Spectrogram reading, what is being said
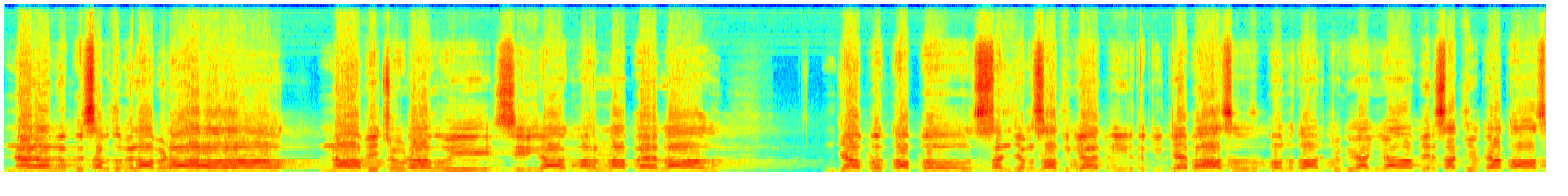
ਨਾਨਕ ਸ਼ਬਦ ਮਿਲਾਵੜਾ ਨਾ ਵਿਛੋੜਾ ਹੋਈ, ਸ੍ਰੀ ਰਾਗ ਮਹੱਲਾ ਪਹਿਲਾ। ਜਪ ਤਪ, ਸੰਜਮ ਸਾਧਿਆ ਤੀਰਥ ਕੀਚੈ ਬਾਸ ਪੁੰਨ ਦਾਨ ਚੁਗਿਆਈਆਂ ਬਿਨ ਸੱਚ ਕਾ ਤਾਸ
